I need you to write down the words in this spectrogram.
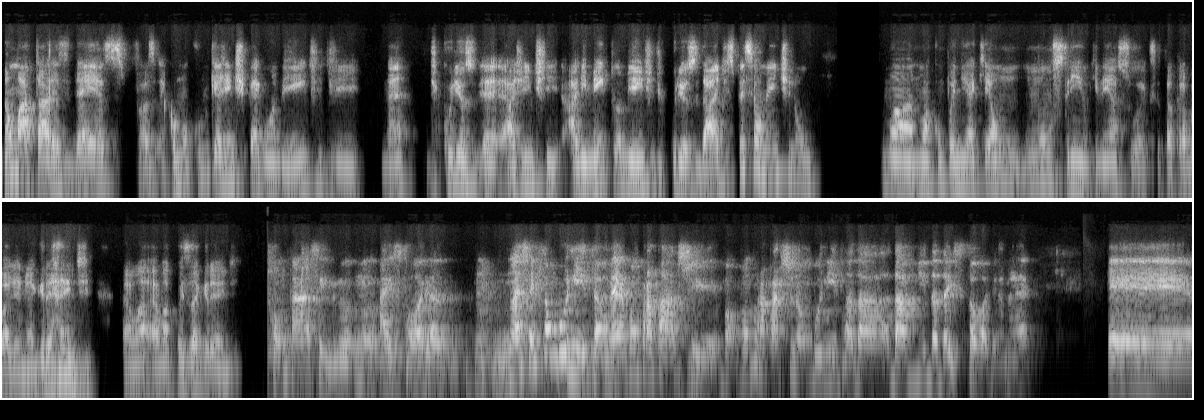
não matar as ideias. Fazer, como como que a gente pega um ambiente de né, de curiosidade, é, a gente alimenta o ambiente de curiosidade, especialmente num, numa, numa companhia que é um, um monstrinho, que nem a sua, que você está trabalhando, é grande, é uma, é uma coisa grande. Contar assim, a história não é sempre tão bonita, né? Vamos para a parte, vamos para a parte não bonita da, da vida da história, né? É,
